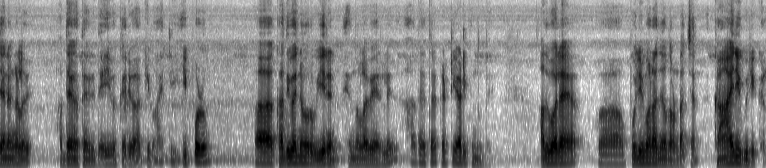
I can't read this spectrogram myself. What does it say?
ജനങ്ങൾ അദ്ദേഹത്തെ ഒരു ദൈവക്കരുവാക്കി മാറ്റി. ഇപ്പോഴും കതിവനൂർ വീരൻ എന്നുള്ള പേരിൽ അദ്ദേഹത്തെ കെട്ടിയാടിക്കുന്നുണ്ട്. അതുപോലെ പുലിമറഞ്ഞ തൊണ്ടച്ചൻ കാരിഗുരുക്കൾ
